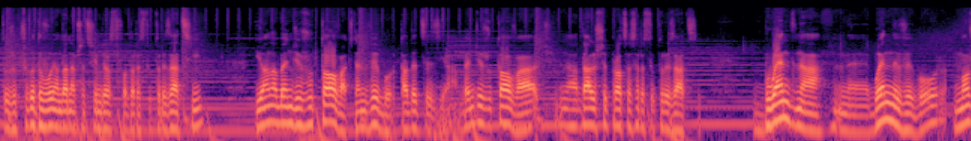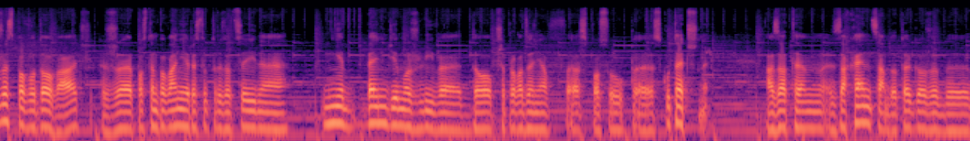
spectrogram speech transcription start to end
którzy przygotowują dane przedsiębiorstwo do restrukturyzacji i ono będzie rzutować, ten wybór, ta decyzja, będzie rzutować na dalszy proces restrukturyzacji. Błędna, e, błędny wybór może spowodować, że postępowanie restrukturyzacyjne nie będzie możliwe do przeprowadzenia w e, sposób e, skuteczny. A zatem zachęcam do tego, żeby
